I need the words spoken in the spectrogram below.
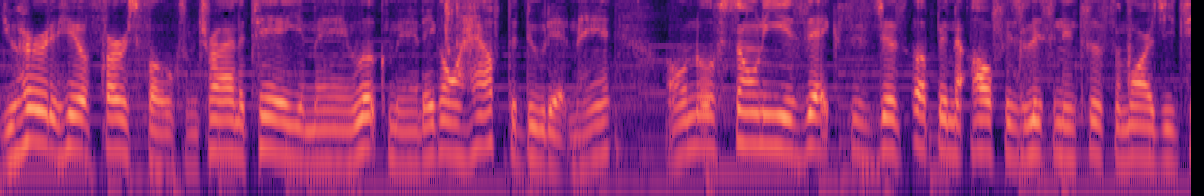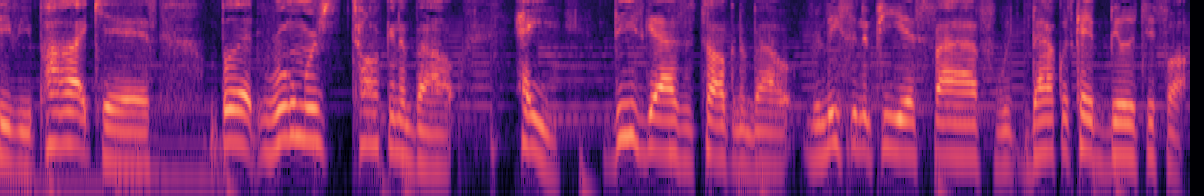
you heard it here first, folks. I'm trying to tell you, man. Look, man, they're gonna have to do that, man. I don't know if Sony execs is just up in the office listening to some RGTV podcast, but rumors talking about, hey, these guys is talking about releasing the PS5 with backwards capability for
